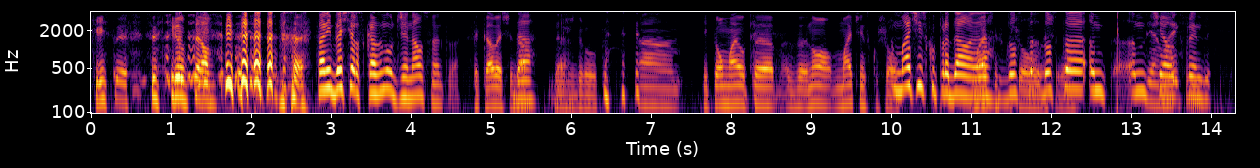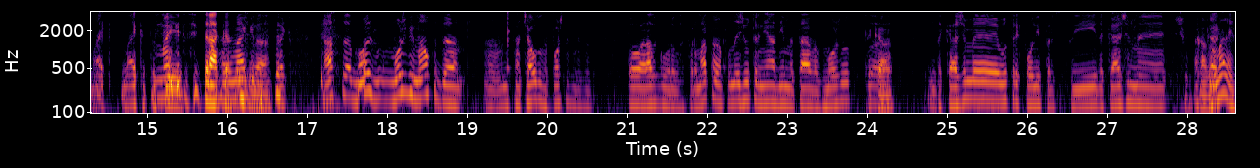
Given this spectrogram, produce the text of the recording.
Крис се, се скри от срам. Това ни беше разказано от жена, освен това. Така беше, да, Да, да. между другото. А, И то май от, за едно майчинско шоу. Майчинско предаване, Майчинско да. шоу Доста, беше, доста un, Тя unchild майки- friendly. Майк, майката си, майката си трака. Майката да. си трака. Аз а, може, може би малко да... В началото започнахме с този разговор за формата, но понеже утре няма да имаме тази възможност, Така. Да кажем утре какво ни предстои, да кажем... Ще го а казваме ли?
